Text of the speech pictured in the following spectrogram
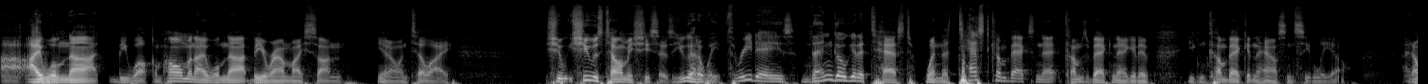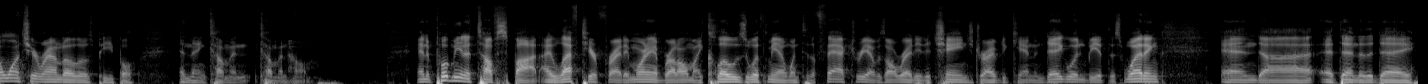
uh, I will not be welcome home and I will not be around my son, you know, until I. She she was telling me she says you got to wait three days, then go get a test. When the test come back ne- comes back negative, you can come back in the house and see Leo. I don't want you around all those people, and then coming coming home and it put me in a tough spot. I left here Friday morning. I brought all my clothes with me. I went to the factory. I was all ready to change, drive to Canandaigua, and be at this wedding. And uh, at the end of the day,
